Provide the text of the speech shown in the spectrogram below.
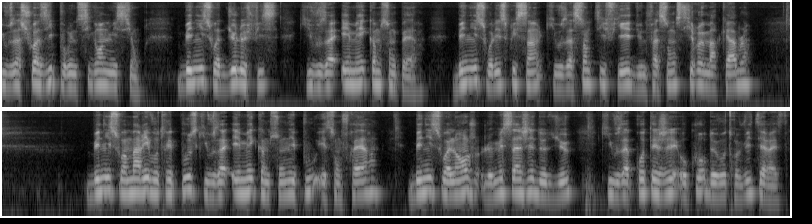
qui vous a choisi pour une si grande mission. Béni soit Dieu le Fils, qui vous a aimé comme son Père. Béni soit l'Esprit Saint, qui vous a sanctifié d'une façon si remarquable. Béni soit Marie, votre épouse, qui vous a aimé comme son époux et son frère. Béni soit l'ange, le messager de Dieu, qui vous a protégé au cours de votre vie terrestre.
